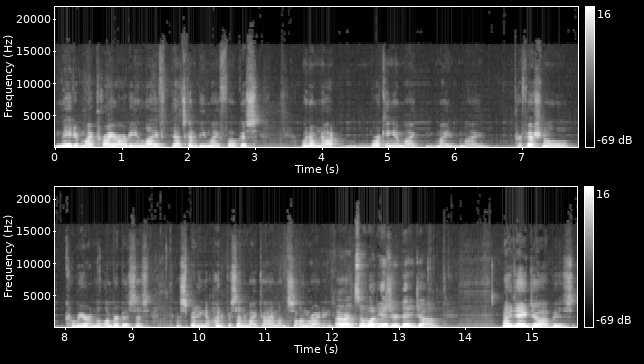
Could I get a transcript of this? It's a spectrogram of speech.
Made it my priority in life. That's going to be my focus when I'm not working in my my my professional career in the lumber business. I'm spending 100% of my time on songwriting. All right. So, what is your day job? My day job is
